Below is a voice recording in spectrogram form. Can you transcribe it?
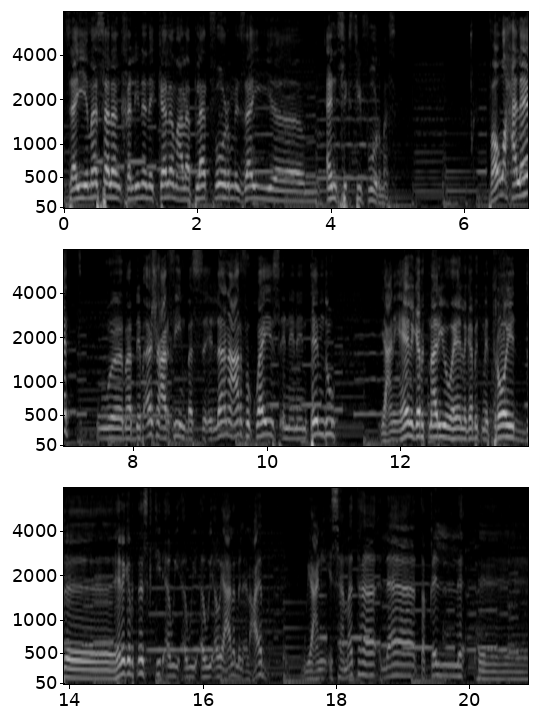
زي مثلا خلينا نتكلم على platform زي N64 مثلا فهو حالات وما بنبقاش عارفين بس اللي أنا عارفه كويس إن نينتندو يعني هي اللي جابت ماريو وهي اللي جابت Metroid آه، هي اللي جابت ناس كتير قوي قوي قوي قوي عالم الألعاب. ويعني إسهاماتها لا تقل آه،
